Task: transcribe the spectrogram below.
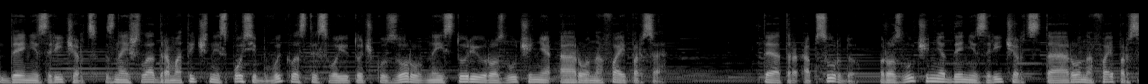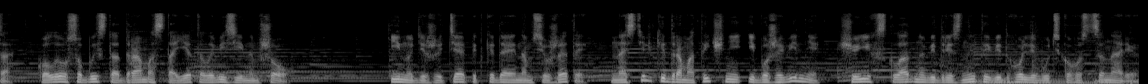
Деніс Річардс знайшла драматичний спосіб викласти свою точку зору на історію розлучення Аарона Файперса. Театр абсурду, розлучення Деніс Річардс та Аарона Файперса, коли особиста драма стає телевізійним шоу. Іноді життя підкидає нам сюжети, настільки драматичні і божевільні, що їх складно відрізнити від голлівудського сценарію.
